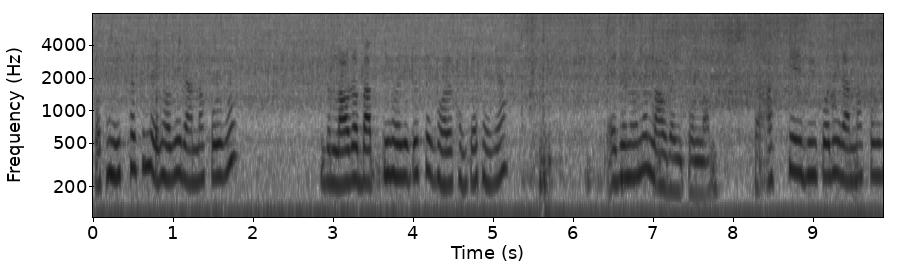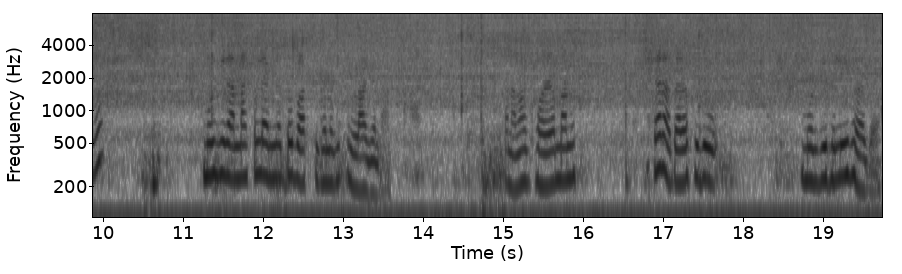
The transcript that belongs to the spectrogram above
প্রথম ইচ্ছা ছিল এভাবেই রান্না করব, কিন্তু লাউটা বাড়তি হয়ে যেতেছে ঘরে থাকা থাকা এই জন্য হলো লাউ দাই করলাম। তো আজকে এই দুই পদই রান্না করব। মুরগি রান্না করলে এমনি তো বাড়তি কোনো কিছু লাগে না। কারণ আমার ঘরের মানুষ যারা, তারা শুধু মুরগি হলেই হয়ে যায়।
